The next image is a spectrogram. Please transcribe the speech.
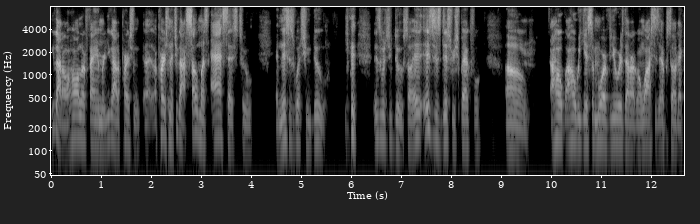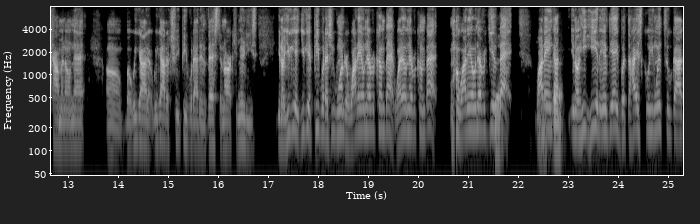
you got a Hall of Famer, you got a person a person that you got so much access to, and this is what you do. this is what you do. So it, it's just disrespectful. Um, I hope I hope we get some more viewers that are gonna watch this episode that comment on that. Um, but we gotta we gotta treat people that invest in our communities. You know, you get you get people that you wonder why they'll never come back, why they'll never come back. Why they don't ever give yeah. back? Why they ain't got you know he he in the NBA, but the high school he went to got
